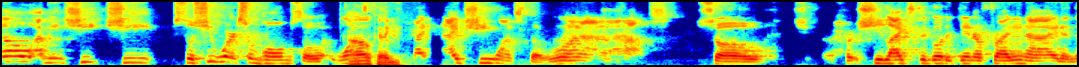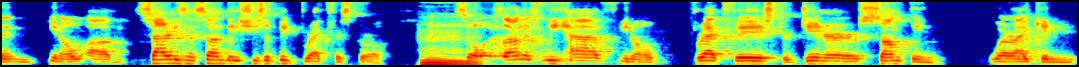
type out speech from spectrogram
No, I mean she she so she works from home. So once Okay. it's Friday night, she wants to run out of the house. So she, her, she likes to go to dinner Friday night, and then you know um, Saturdays and Sundays she's a big breakfast girl. Hmm. So as long as we have you know breakfast or dinner or something where I can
